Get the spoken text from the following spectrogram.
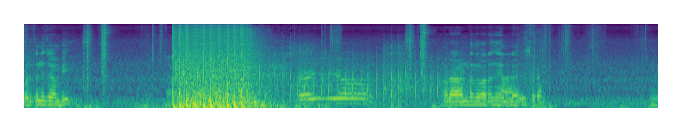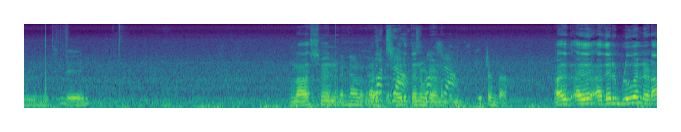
ഒരുത്തന്നെ ചാമ്പി അയ്യോ. പറഞ്ഞല്ല ലാസ്റ്റ് ഒരുത്തൻ ഇവിടെ Watch out! ആണെന്ന് കിട്ടുണ്ടോ അത് അത് അതൊരു ബ്ലൂ അല്ലേടാ.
